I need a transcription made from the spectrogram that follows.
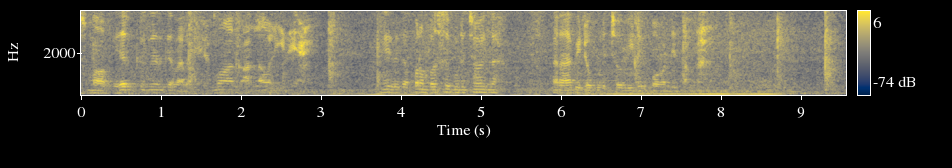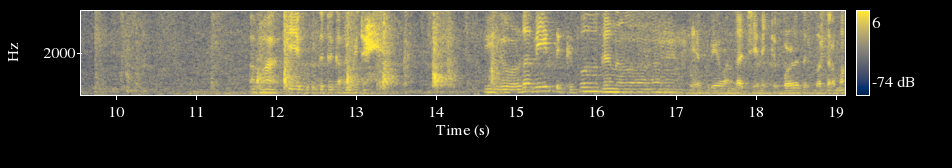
சும்மா வேர்க்கு வேர்க்க வேலை. சும்மா காலெலாம் வலிக்குது. இதுக்கப்புறம் பஸ்ஸு பிடிச்சோ இல்லை ரேபிட்டோ பிடிச்சோ வீட்டுக்கு போக வேண்டியதுதான். அப்பா கீயை கொடுத்துட்டு கிளம்பிட்டேன். இதோட வீட்டுக்கு போகணும். எப்படியோ வந்தாச்சு. இன்னைக்கு பொழுது பத்திரமா.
